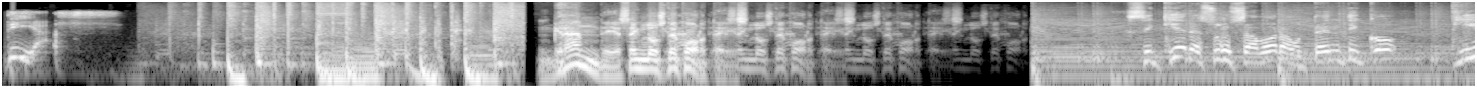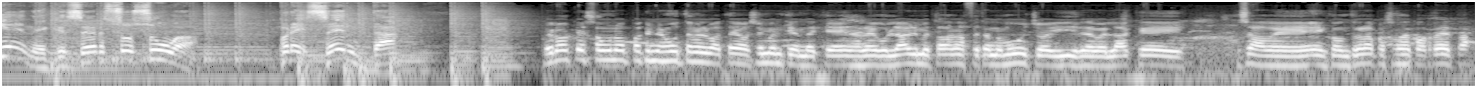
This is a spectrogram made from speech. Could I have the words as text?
Díaz. Grandes en los deportes. Si quieres un sabor auténtico, tiene que ser Sosúa. Presenta Creo que son unos pequeños ajustes en el bateo, ¿sí me entiendes? Que en el regular me estaban afectando mucho y de verdad que, sabes, encontré la persona correcta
